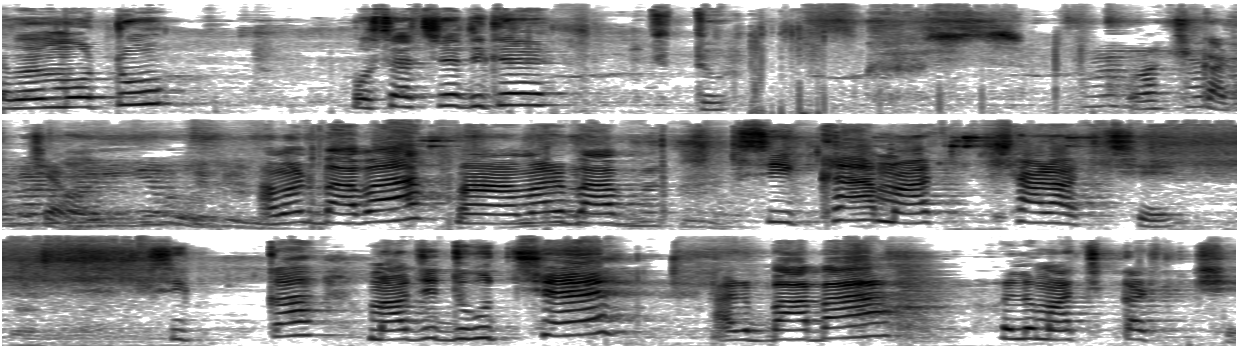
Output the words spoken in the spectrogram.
আমার মোটু বসে আছে এদিকে। একটু মাছ কাটছে আমার। বাবা আমার বাবা শিক্ষা মাছ ছাড়াচ্ছে। শিক্ষা মাছ ধুচ্ছে, আর বাবা হলো মাছ কাটছে।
